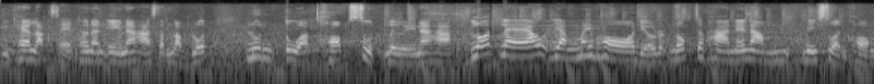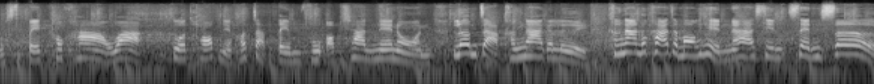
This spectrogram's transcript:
อยู่แค่หลักแสนเท่านั้นเองนะคะสำหรับรถรุ่นตัวท็อปสุดเลยนะคะลดแล้วยังไม่พอเดี๋ยวนกจะพาแนะนำในส่วนของสเปคคร่าวๆว่า ตัวท็อปเนี่ยเขาจัดเต็ม full option แน่นอน เริ่มจากข้างหน้ากันเลย ข้างหน้าลูกค้าจะมองเห็นนะคะเซนเซนเซอร์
